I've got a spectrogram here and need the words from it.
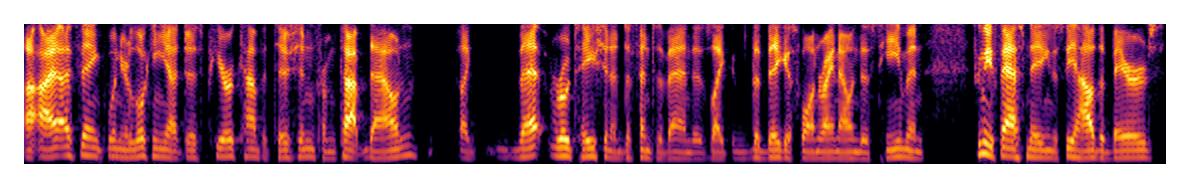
I, I think when you're looking at just pure competition from top down, like that rotation at defensive end is like the biggest one right now in this team, and it's gonna be fascinating to see how the Bears,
